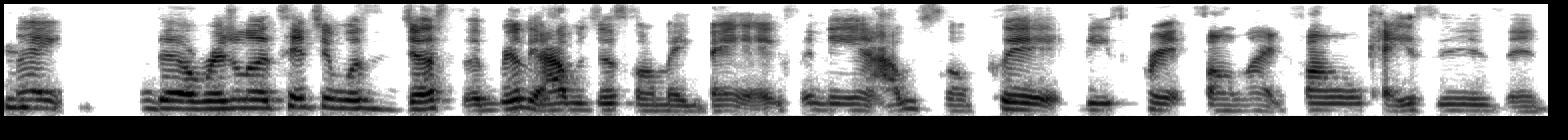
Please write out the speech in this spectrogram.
Like the original intention was just really, I was just gonna make bags, and then I was gonna put these prints on like phone cases and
